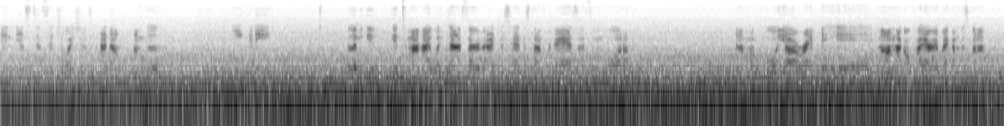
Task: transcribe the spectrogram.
in instant situations. I don't. I'm good. Easy. But let me get get to my highway concert. I just had to stop for gas and some water. I'm gonna call y'all right back. No, I'm not gonna call y'all right back. I'm just gonna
